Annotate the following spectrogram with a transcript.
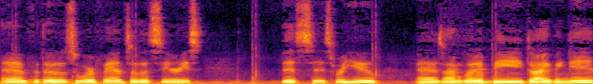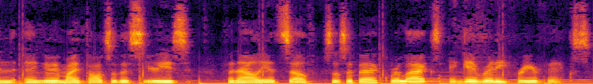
And for those who are fans of the series, this is for you as I'm going to be diving in and giving my thoughts of the series finale itself. So sit back, relax, and get ready for your fix.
